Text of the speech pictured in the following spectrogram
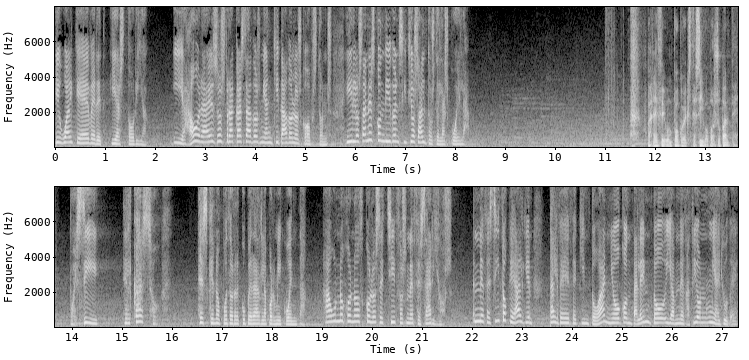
Igual que Everett y Astoria. Y ahora esos fracasados me han quitado los gobstones y los han escondido en sitios altos de la escuela. Parece un poco excesivo por su parte. Pues sí, el caso es que no puedo recuperarla por mi cuenta. Aún no conozco los hechizos necesarios. Necesito que alguien, tal vez de quinto año, con talento y abnegación, me ayude.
